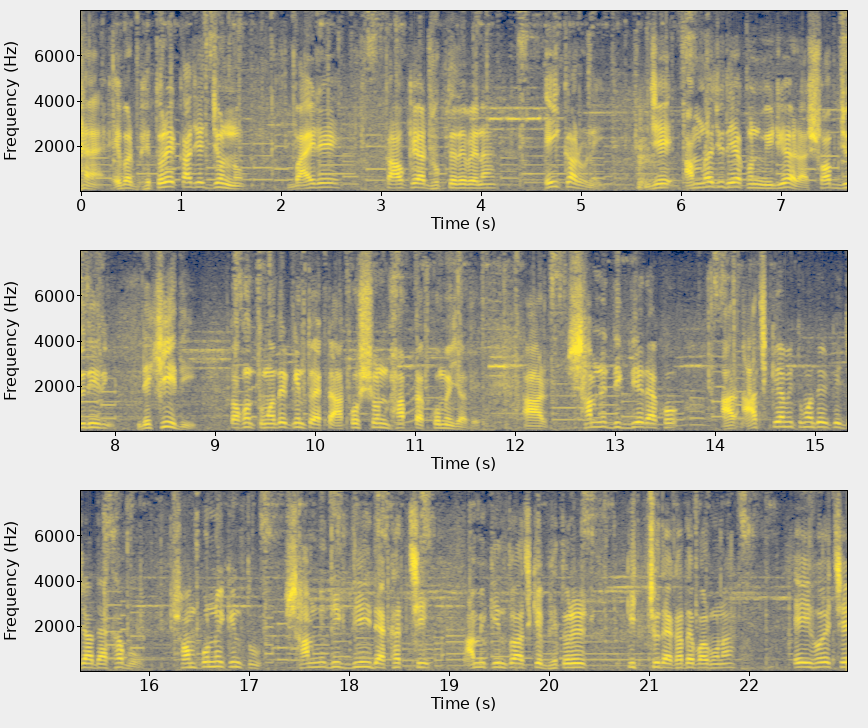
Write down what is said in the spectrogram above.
হ্যাঁ এবার ভেতরের কাজের জন্য বাইরে কাউকে আর ঢুকতে দেবে না। এই কারণেই যে আমরা যদি এখন মিডিয়ারা সব যদি দেখিয়ে দিই, তখন তোমাদের কিন্তু একটা আকর্ষণ ভাবটা কমে যাবে। আর সামনের দিক দিয়ে দেখো, আর আজকে আমি তোমাদেরকে যা দেখাবো, সম্পূর্ণই কিন্তু সামনের দিক দিয়েই দেখাচ্ছি। আমি কিন্তু আজকে ভেতরের কিচ্ছু দেখাতে পারব না। এই হয়েছে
